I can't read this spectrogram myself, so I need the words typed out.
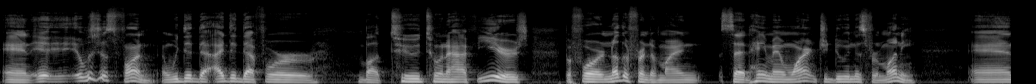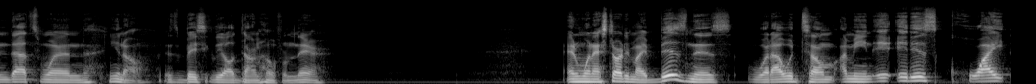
and it, it was just fun. And we did that. I did that for about two two and a half years before another friend of mine said, "Hey man, why aren't you doing this for money?" And that's when you know it's basically all downhill from there. And when I started my business, what I would tell them, I mean, it, it is quite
